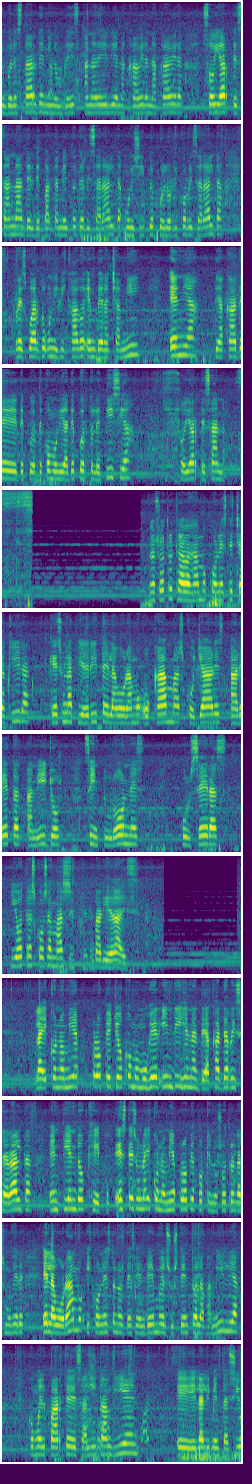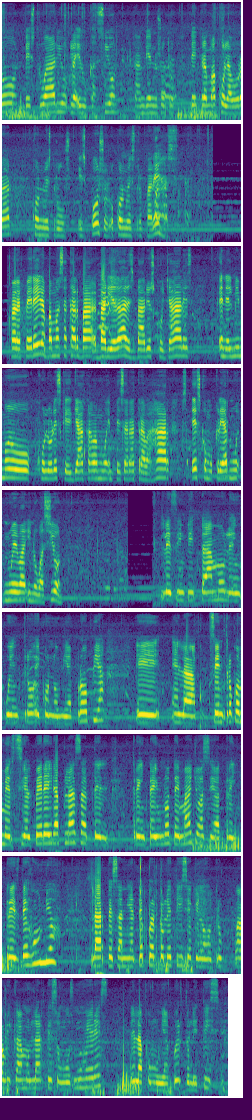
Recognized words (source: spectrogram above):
buenas tardes. Mi nombre es Ana Delia Nacávera Nacávera. Soy artesana del departamento de Risaralda, municipio Pueblo Rico Risaralda, resguardo unificado en Benachamí, Enia, de acá de, de comunidad de Puerto Leticia. Soy artesana. Nosotros trabajamos con este Shakira que es una piedrita, elaboramos ocamas, collares, aretas, anillos, cinturones, pulseras y otras cosas más, variedades. La economía propia, yo como mujer indígena de acá de Risaralda, entiendo que esta es una economía propia porque nosotros las mujeres elaboramos y con esto nos defendemos el sustento a la familia, como el parte de salud también, eh, la alimentación, vestuario, la educación. También nosotros entramos a colaborar con nuestros esposos o con nuestras parejas. Para Pereira vamos a sacar variedades, varios collares, en el mismo colores que ya acabamos de empezar a trabajar. Es como crear nueva innovación. Les invitamos al encuentro Economía Propia eh, en la Centro Comercial Pereira Plaza del 31 de mayo hacia 3 de junio. La artesanía de Puerto Leticia que nosotros fabricamos el arte somos mujeres de la comunidad Puerto Leticia.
